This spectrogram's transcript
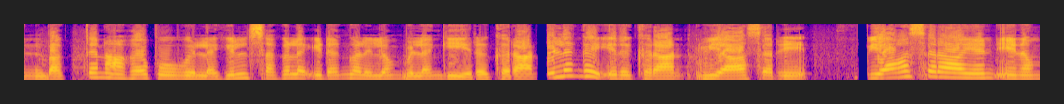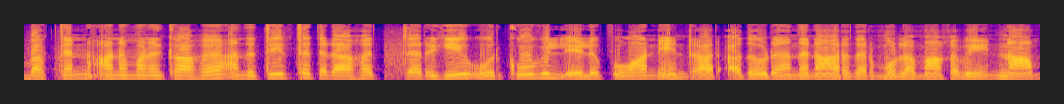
என் பக்தனாக பூவுலகில் சகல இடங்களிலும் விளங்கி இருக்கிறான் விளங்க இருக்கிறான் வியாசரே. வியாசராயன் எனும் பக்தன் அனுமனுக்காக அந்த தீர்த்த தடாகத்தருகே ஒரு கோவில் எழுப்புவான் என்றார். அதோடு அந்த நாரதர் மூலமாகவே நாம்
